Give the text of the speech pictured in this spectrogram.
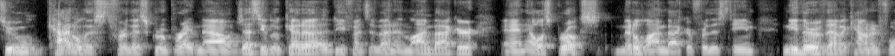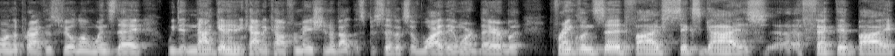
two catalysts for this group right now Jesse Luketa, a defensive end and linebacker, and Ellis Brooks, middle linebacker for this team. Neither of them accounted for on the practice field on Wednesday. We did not get any kind of confirmation about the specifics of why they weren't there, but Franklin said five, six guys uh, affected by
